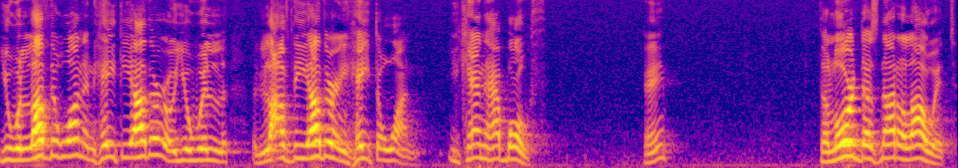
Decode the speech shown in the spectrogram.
You will love the one and hate the other, or you will love the other and hate the one. You can't have both. Okay? The Lord does not allow it,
